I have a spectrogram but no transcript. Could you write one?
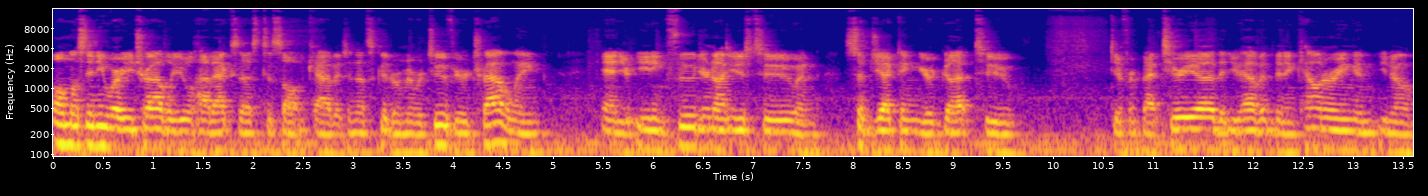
almost anywhere you travel, you'll have access to salt and cabbage, and that's good to remember too. If you're traveling and you're eating food you're not used to and subjecting your gut to different bacteria that you haven't been encountering and you know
